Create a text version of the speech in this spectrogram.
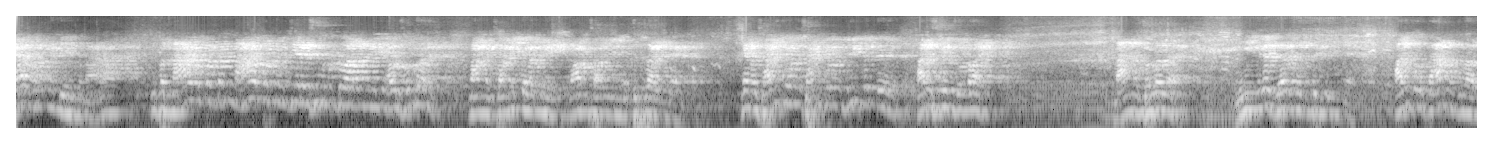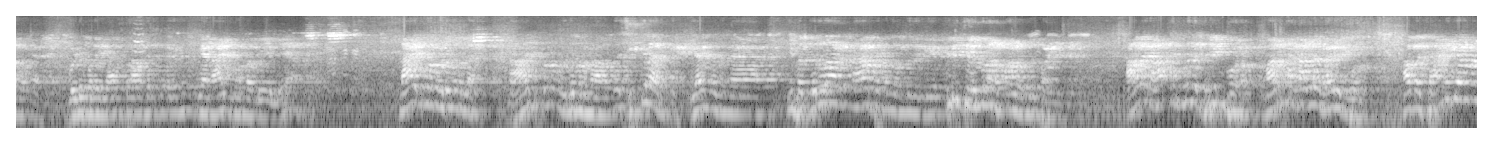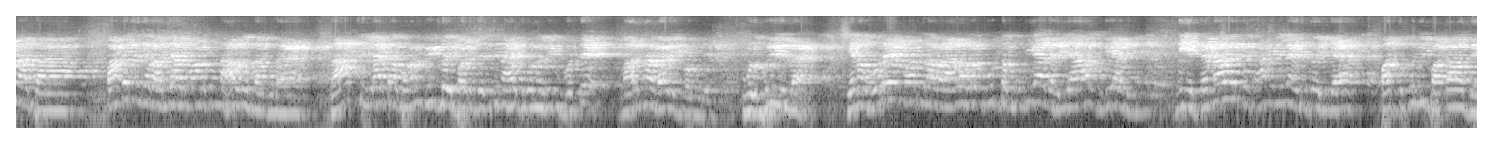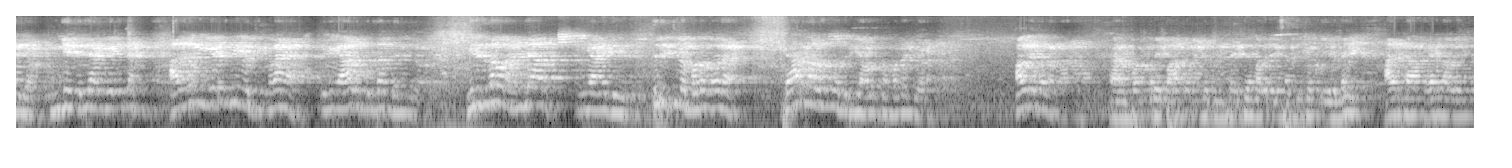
ஏன் வர வேண்டியிருக்குன்னா இப்ப நாகப்பட்டினம் நாகப்பட்டினம் வச்சு எலெக்ஷன் கொண்டு வராங்க அவர் சொல்றாரு. நாங்க சனிக்கிழமை ராமசாமி திருத்தாங்க. ஏன்னா சனிக்கிழமை சனிக்கிழமை வீட்டு அரசியல் சொல்றாங்க. நாங்க சொல்லல. நீங்களே தேர்ந்தெடுத்துக்கிட்டீங்க அதுக்கு ஒரு காரணம் சொல்லாங்க விடுமுறை நாட்களாக இருக்க வேண்டும் ஏன் ஞாயிற்றுக்கிழமை அப்படி இல்லையா? ஞாயிற்றுக்கிழமை விடுமுறை ஞாயிற்றுக்கிழமை விடுமுறை நாள் தான் சிக்கலா இருக்கு. ஏன் சொல்லுங்க இப்ப திருவாரூர் நாகப்பட்டினம் வந்திருக்கு. திருச்சி திருவாரூர் நாள் வந்து பாருங்க அவன் ராத்திரி கூட திரும்பி மறுநாள் காலையில் வேலைக்கு போகணும் சனிக்கிழமை நான் தான் பக்கத்துக்கு அஞ்சாறு மாவட்டம் ஆள் வந்தா கூட ராத்திரி லேட்டாக போனா வீட்டில் போய் படுத்து வச்சு ஞாயிற்றுக்கிழமை லீவ் போட்டு மறுநாள் வேலைக்கு போக முடியும் உங்களுக்கு புரியல ஏன்னா ஒரே மாதத்தில் அவர் அளவு கூட்ட முடியாது ஐயா முடியாது. நீங்கள் தென்னாவது காணொலியில எடுத்து வைங்க. பத்து மூஞ்சி பக்காவா தெரியும். இங்கே தெரியா அங்கே அதெல்லாம் நீங்கள் எடுத்து வச்சுக்கலாம் இவங்க ஆளு இப்படி தான் தெரியும் இதுதான் ஒரு அஞ்சாறு நீங்கள் அன்னைக்கு திருச்சியில் முத முறை கேரளாவிலேருந்து வந்திருக்கீங்க அவர்கிட்ட முன்னாடி அவரே சொல்றாங்க பொன்முறை பார்க்க வேண்டும் என்று நினைத்து அவரை சந்திக்க முடியவில்லை அதற்காக கேரளாவில்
